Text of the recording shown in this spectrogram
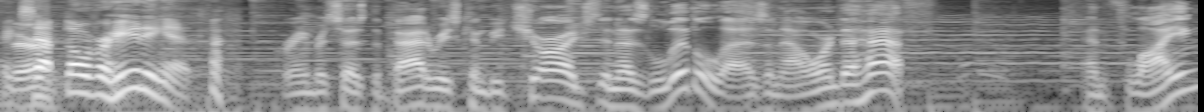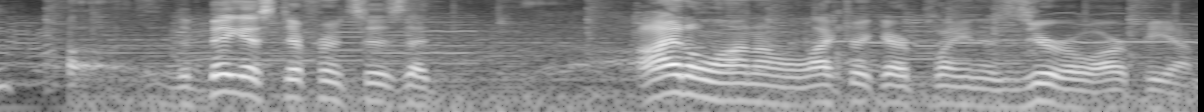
except overheating it. Kramer says the batteries can be charged in as little as an hour and a half. And flying? The biggest difference is that idle on an electric airplane is zero RPM.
